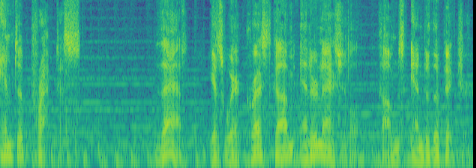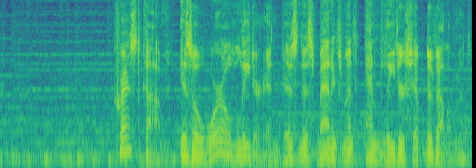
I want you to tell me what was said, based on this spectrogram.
into practice. That is where Crestcom International comes into the picture. Crestcom is a world leader in business management and leadership development.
